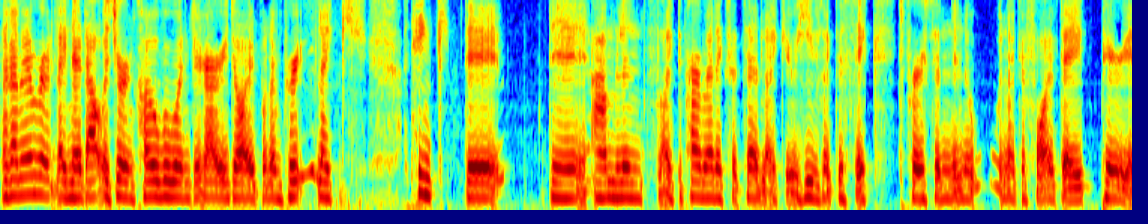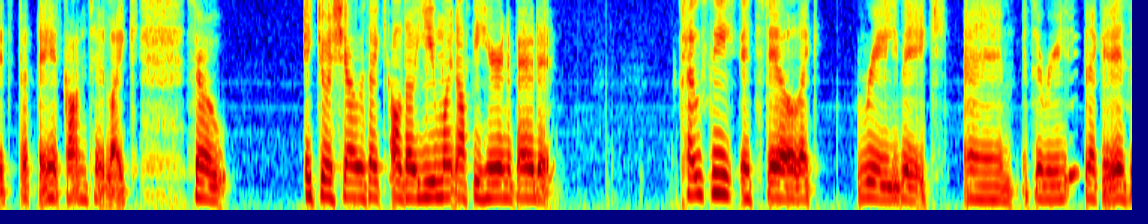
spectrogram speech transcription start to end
like I remember like now that was during COVID when Gary died, but I'm pretty like I think the the ambulance like the paramedics had said like he was like the sixth person in a in like a five day period that they had gone to like so it just shows like although you might not be hearing about it closely it's still like really big um, it's a really like it is.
